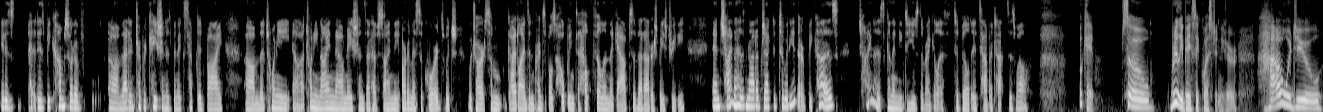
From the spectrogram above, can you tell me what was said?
it is. It has become sort of um, that interpretation has been accepted by um, the 20, uh, 29 now nations that have signed the Artemis Accords, which which are some guidelines and principles hoping to help fill in the gaps of that outer space treaty. And China has not objected to it either because China is going to need to use the regolith to build its habitats as well. Okay, so really basic question here: How would you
